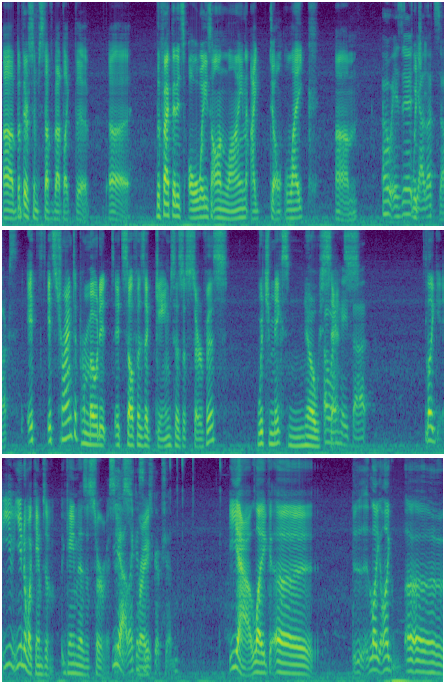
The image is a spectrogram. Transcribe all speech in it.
Uh, but there's some stuff about like the uh, the fact that it's always online. I don't like. Um, Oh, is it? Which- yeah, that sucks. it's it's trying to promote it itself as a games as a service, which makes no Oh, sense. Oh, I hate that. Like you you know what games of game as a service Yeah, is, like a right? subscription. Yeah, like uh like like uh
